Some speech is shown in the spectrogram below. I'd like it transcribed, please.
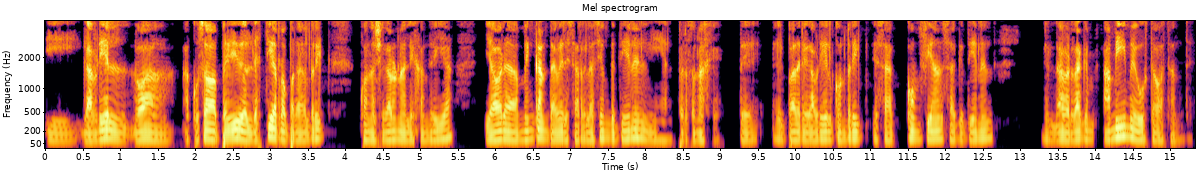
y Gabriel lo ha acusado, ha pedido el destierro para Rick cuando llegaron a Alejandría. Y ahora me encanta ver esa relación que tienen y el personaje de el padre Gabriel con Rick, esa confianza que tienen. La verdad que a mí me gusta bastante.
